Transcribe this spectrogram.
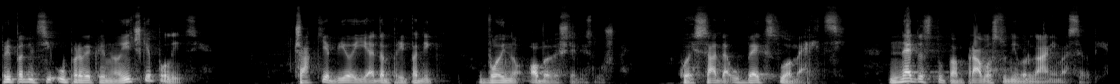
Pripadnici uprave kriminalističke policije. Čak je bio i jedan pripadnik vojno-obaveštene službe, koji je sada u bekstvu u Americi, nedostupan pravosudnim organima Srbije.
